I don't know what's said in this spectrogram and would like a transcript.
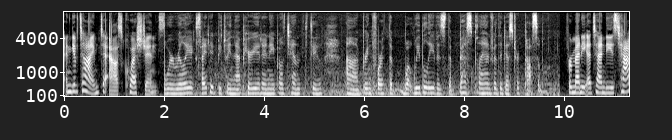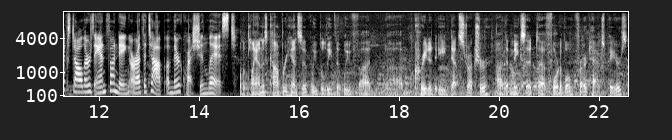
and give time to ask questions. We're really excited between that period and April 10th to uh, bring forth the, what we believe is the best plan for the district possible. For many attendees, tax dollars and funding are at the top of their question list. The plan is comprehensive. We believe that we've uh, uh, created a debt structure uh, that makes it affordable for our taxpayers.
